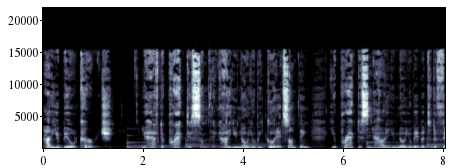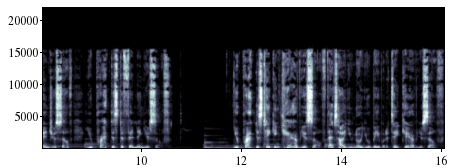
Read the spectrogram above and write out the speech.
How do you build courage? You have to practice something. How do you know you'll be good at something? You practice it. How do you know you'll be able to defend yourself? You practice defending yourself. You practice taking care of yourself. That's how you know you'll be able to take care of yourself.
